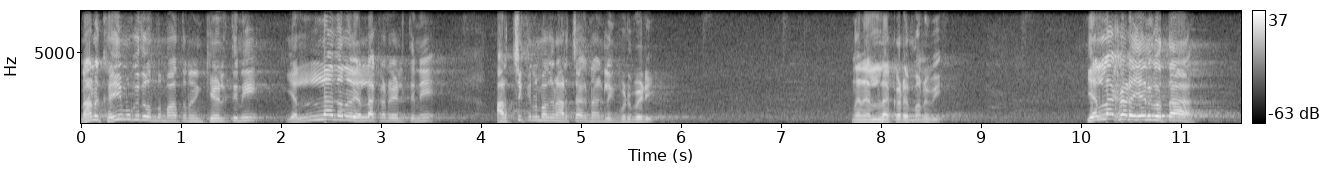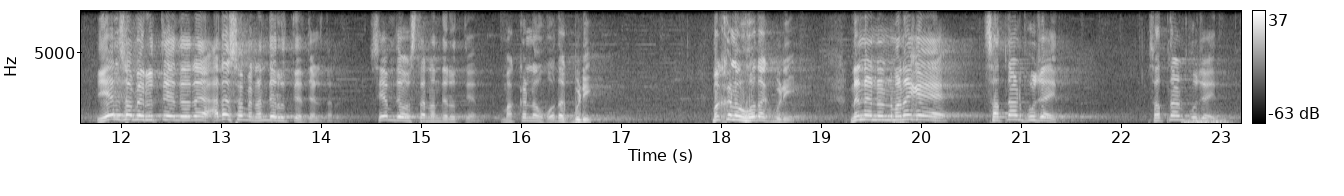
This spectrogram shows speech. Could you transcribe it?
ನಾನು ಕೈ ಮುಗಿದ ಒಂದು ಮಾತು ನಾನು ಕೇಳ್ತೀನಿ. ಎಲ್ಲ ನಾನು ಎಲ್ಲ ಕಡೆ ಹೇಳ್ತೀನಿ. ಅರ್ಚಕನ ಮಗನ ಅರ್ಚಕನಾಗ್ಲಿಕ್ಕೆ ಬಿಡಬೇಡಿ. ನಾನು ಎಲ್ಲ ಕಡೆ ಮನವಿ. ಎಲ್ಲ ಕಡೆ ಏನು ಗೊತ್ತಾ? ಏನು ಸಮಯ ವೃತ್ತಿ ಅಂತಂದರೆ ಅದೇ ಸಮಯ ನಂದೇ ವೃತ್ತಿ ಅಂತ ಹೇಳ್ತಾರೆ. ಸೇಮ್ ದೇವಸ್ಥಾನ ನಂದೇ ವೃತ್ತಿ ಅಂತ. ಮಕ್ಕಳನ್ನ ಓದಕ್ಕೆ ಬಿಡಿ. ಮಕ್ಕಳನ್ನ ಓದಕ್ಕೆ ಬಿಡಿ. ನೆನ್ನೆ ನನ್ನ ಮನೆಗೆ ಸತ್ಯನಾರಾಯಣ ಪೂಜೆ ಆಯಿತು. ಸತ್ಯನಾರಾಯಣ ಪೂಜೆ ಆಯಿತು.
